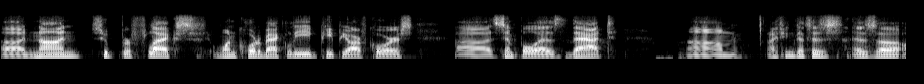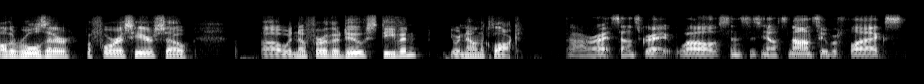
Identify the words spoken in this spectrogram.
uh, non super flex, one quarterback league, PPR, of course. Uh, simple as that. Um, I think that's as as uh, all the rules that are before us here. So, uh, with no further ado, Steven, you are now on the clock. All right, sounds great. Well, since it's you know it's non-super flex,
